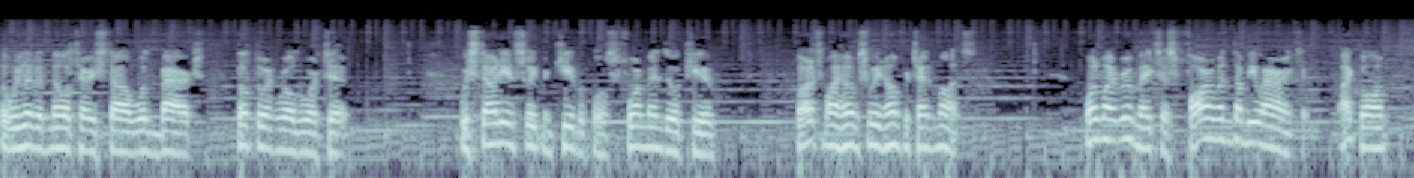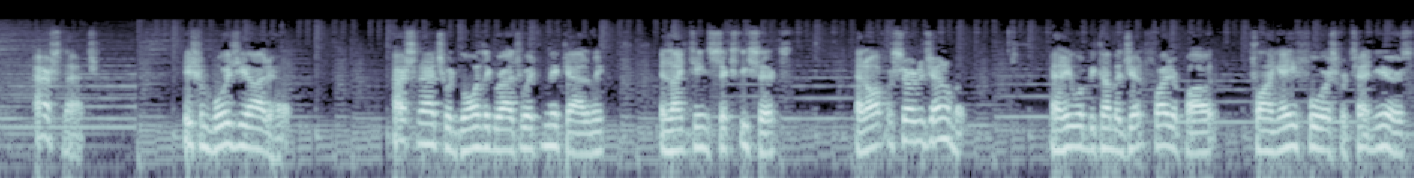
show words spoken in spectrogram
but we live in military-style wooden barracks built during World War II. We study and sleep in cubicles, four men to a cube, but it's my home sweet home for 10 months. One of my roommates is Farland W. Arrington. I call him Arsnatch. He's from Boise, Idaho. Arsnatch would go on to graduate from the academy in 1966, an officer and a gentleman, and he would become a jet fighter pilot flying A-4s for 10 years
